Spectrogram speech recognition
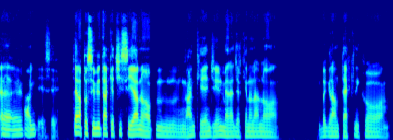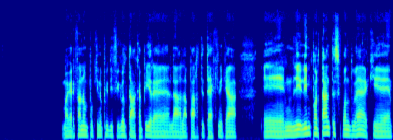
eh, ah, quindi sì. C'è la possibilità che ci siano mh, mhmm, anche engineering manager che non hanno background tecnico, magari fanno un pochino più difficoltà a capire la, la parte tecnica. E, mhmm, l'importante secondo me è che, eh,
